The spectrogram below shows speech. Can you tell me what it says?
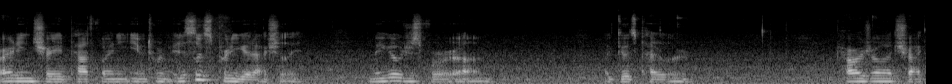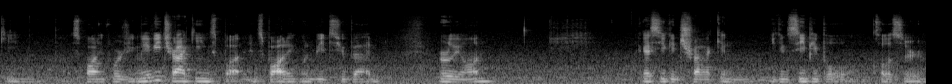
Riding, trade, pathfinding, inventory. This looks pretty good actually. May go just for um, a goods peddler. Power draw, tracking, spotting, forging. Maybe tracking spot and spotting wouldn't be too bad early on. I guess you can track and you can see people closer,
